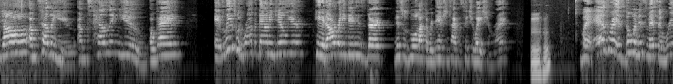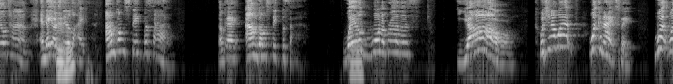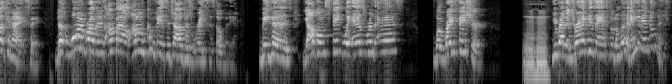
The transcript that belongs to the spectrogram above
Y'all, I'm telling you, I'm telling you, okay? At least with Robert Downey Jr., he had already did his dirt. This was more like a redemption type of situation, right? Mm-hmm. But Ezra is doing this mess in real time, and they are mm-hmm. still like, "I'm gonna stick beside him." Okay, I'm gonna stick beside him. Well, mm-hmm. Warner Brothers, y'all. But you know what? What can I expect? What what can I expect? The Warner Brothers, I'm about I'm convinced that y'all just racist over there. Because y'all gonna stick with Ezra's ass, but Ray Fisher, mm-hmm. you rather drag his ass through the mud, and he didn't do nothing.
